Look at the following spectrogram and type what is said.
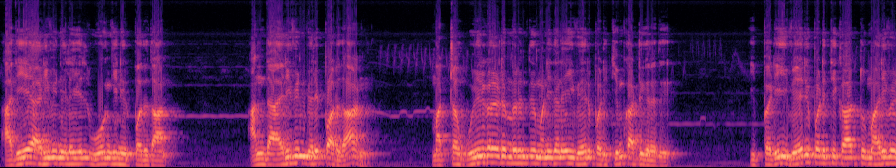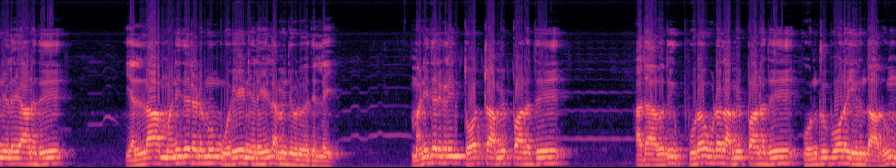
அதே அறிவு நிலையில் ஓங்கி நிற்பதுதான். அந்த அறிவின் வெளிப்பாடுதான் மற்ற உயிர்களிடமிருந்து மனிதனை வேறுபடுத்தியும் காட்டுகிறது. இப்படி வேறுபடுத்தி காட்டும் அறிவு நிலையானது எல்லா மனிதரிடமும் ஒரே நிலையில் அமைந்து விடுவதில்லை மனிதர்களின் தோற்ற அமைப்பானது அதாவது புற உடல் அமைப்பானது ஒன்று போல இருந்தாலும்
